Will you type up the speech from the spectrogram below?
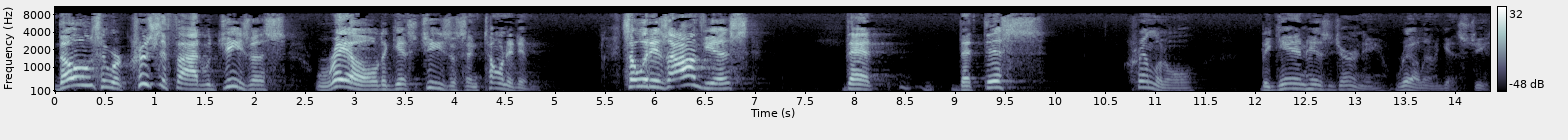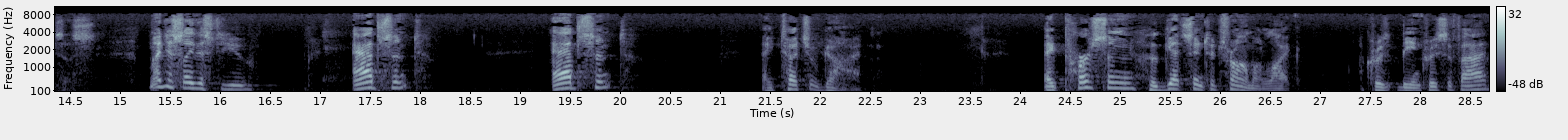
those who were crucified with Jesus railed against Jesus and taunted him. So it is obvious that, that this criminal began his journey railing against Jesus. Can I just say this to you? Absent, absent a touch of God, a person who gets into trauma like being crucified,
